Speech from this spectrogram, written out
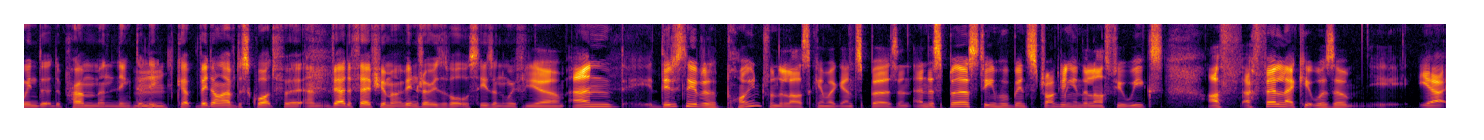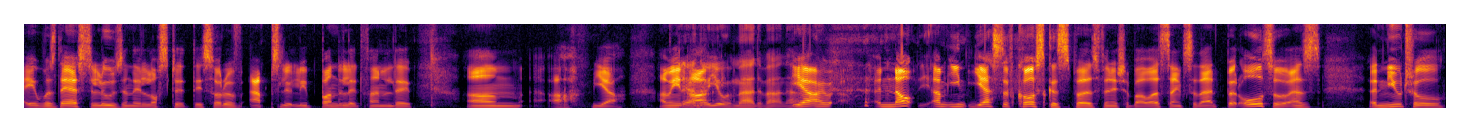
win the, the Prem and link the Mm. League Cup. They don't have the squad for it, and they had a fair few amount of injuries as well all season. With Yeah, and they just needed a point from the last game against Spurs, and and the Spurs team who've been struggling in the last few weeks, I, f- I felt like it was a, yeah, it was theirs to lose, and they lost it. They sort of absolutely bundled it final day. Um, ah, yeah. I mean, yeah, I know you were mad about that. yeah, I, no, I mean, yes, of course, because Spurs finish above us, thanks to that. But also as a neutral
